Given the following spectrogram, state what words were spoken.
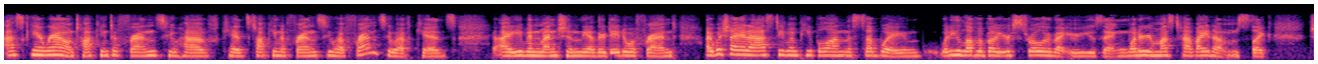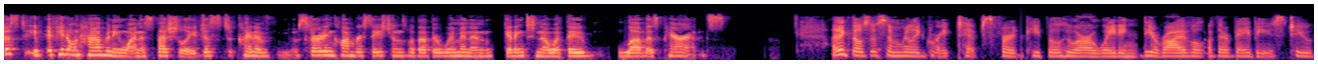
asking around, talking to friends who have kids, talking to friends who have friends who have kids. I even mentioned the other day to a friend, I wish I had asked even people on the subway, what do you love about your stroller that you're using? What are your must have items? Like, just if, if you don't have anyone, especially, just kind of starting conversations with other women and getting to know what they love as parents. I think those are some really great tips for people who are awaiting the arrival of their babies to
